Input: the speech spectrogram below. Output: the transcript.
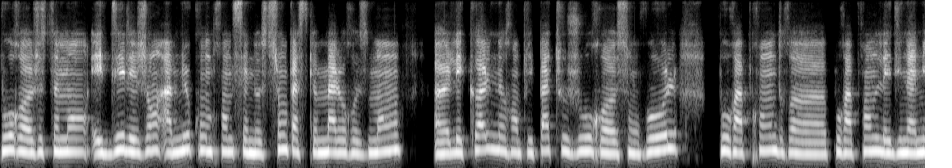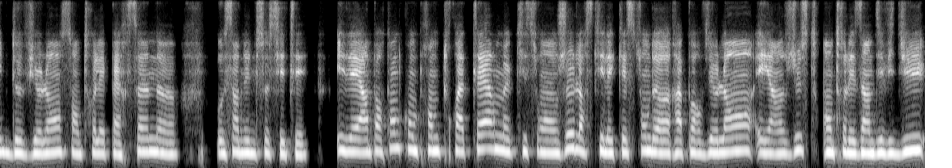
pour euh, justement aider les gens à mieux comprendre ces notions parce que malheureusement, euh, l'école ne remplit pas toujours euh, son rôle pour apprendre, pour apprendre les dynamiques de violence entre les personnes au sein d'une société. Il est important de comprendre trois termes qui sont en jeu lorsqu'il est question de rapports violents et injustes entre les individus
